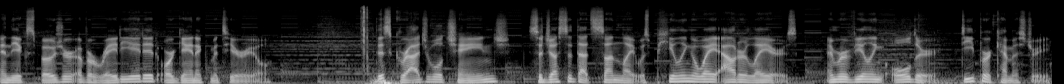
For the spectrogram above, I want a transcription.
and the exposure of irradiated organic material. This gradual change suggested that sunlight was peeling away outer layers and revealing older, deeper chemistry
